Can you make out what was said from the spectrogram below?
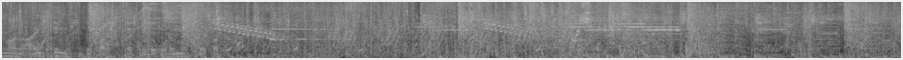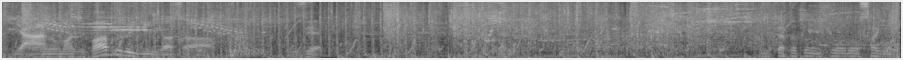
今の相手もひどかったけど俺もひどかった。やあのマジバブルギーがさうぜえ。味方との共同作業だが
